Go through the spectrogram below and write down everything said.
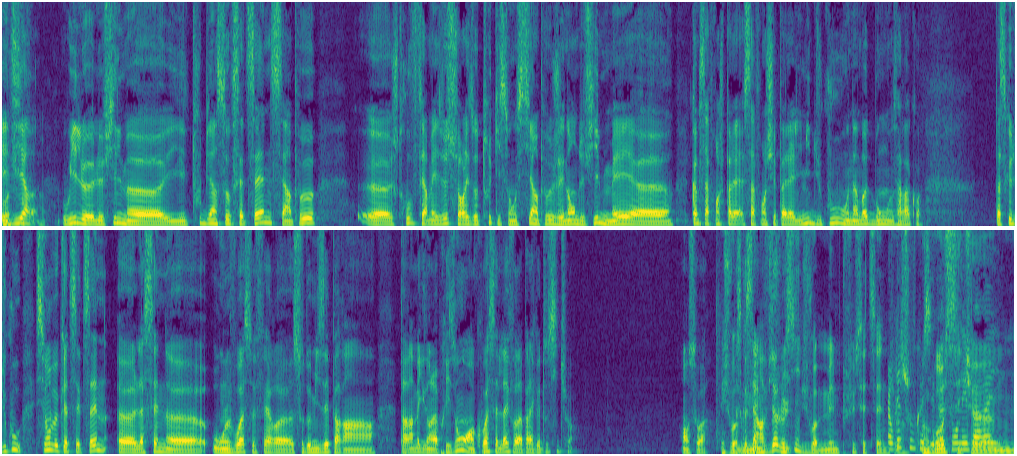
et Oh, dire oui le, le film euh, il est tout bien sauf cette scène c'est un peu euh, je trouve fermer les yeux sur les autres trucs qui sont aussi un peu gênants du film mais euh, comme ça franchit pas ça franchit pas la limite du coup on a mode bon ça va quoi parce que du coup, si on veut cut cette scène, euh, la scène euh, où on le voit se faire euh, sodomiser par un, par un mec dans la prison, en quoi celle-là, il faudrait pas la cut aussi, tu vois? En soi. Et je vois Parce que c'est un viol plus- aussi. Je vois même plus cette scène. Après, vois. je trouve que En gros, c'est que. euh,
